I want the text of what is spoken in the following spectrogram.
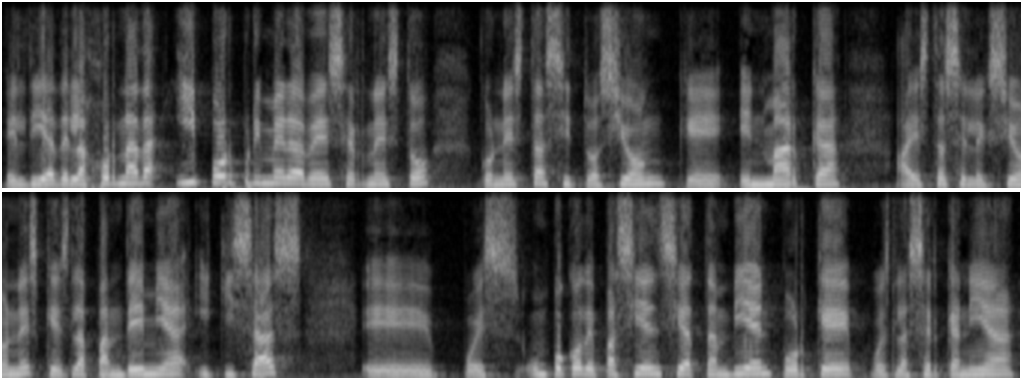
el día de la jornada y por primera vez, Ernesto, con esta situación que enmarca a estas elecciones, que es la pandemia y quizás eh, pues un poco de paciencia también porque pues la cercanía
